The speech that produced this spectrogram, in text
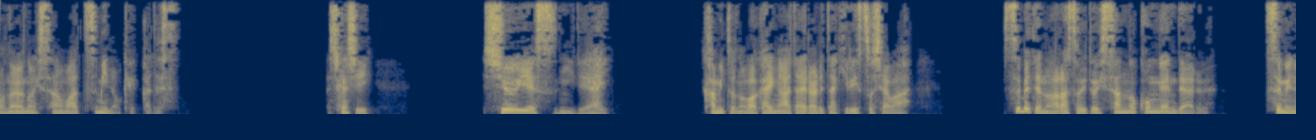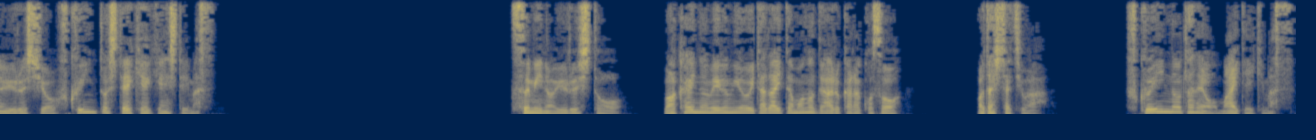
この世の悲惨は罪の結果です。しかし、主イエスに出会い、神との和解が与えられたキリスト者は、すべての争いと悲惨の根源である罪の許しを福音として経験しています。罪の許しと和解の恵みをいただいたものであるからこそ、私たちは福音の種をまいていきます。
